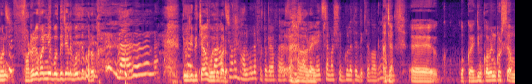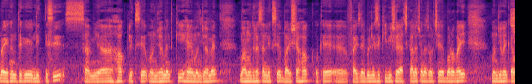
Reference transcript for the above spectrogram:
কোন ফটোগ্রাফার নিয়ে বলতে চাইলে বলতে পারো। না না না না। তুমি যদি চাও বলতে পারো। অনেক ভালো ভালো ফটোগ্রাফার আছে। হ্যাঁ, নেক্সট আমার শুটগুলোতে দেখতে পাবে। আচ্ছা কয়েকদিন কমেন্ট করছে আমরা এখান থেকে লিখতেছি সামিয়া হক লিখছে মঞ্জু আহমেদ কি? হ্যাঁ মঞ্জু আহমেদ। মাহমুদুল হাসান লিখছে বারিশা হক ওকে ফাইজার বিল লিখছে কি বিষয়ে আজকে আলোচনা চলছে? বড় ভাই মঞ্জু ভাই কেমন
